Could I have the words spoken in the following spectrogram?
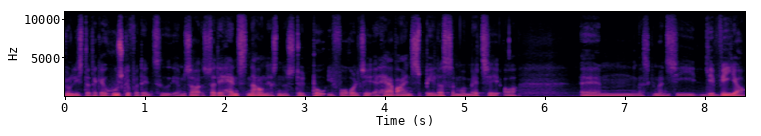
journalister, der kan huske fra den tid, jamen så, så er det hans navn, jeg sådan har stødt på i forhold til, at her var en spiller, som var med til at øh, hvad skal man sige, levere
